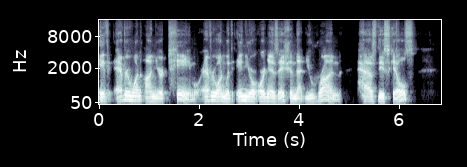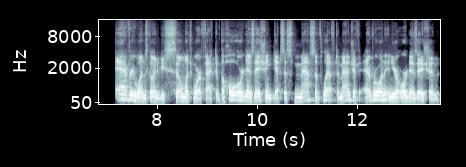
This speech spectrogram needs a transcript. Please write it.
if everyone on your team or everyone within your organization that you run has these skills, everyone's going to be so much more effective. The whole organization gets this massive lift. Imagine if everyone in your organization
